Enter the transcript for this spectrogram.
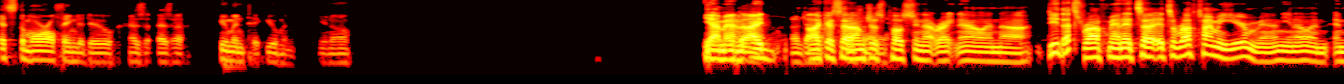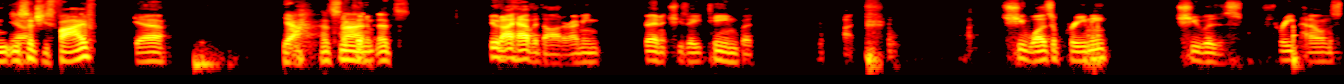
it's the moral thing to do as as a human to human, you know. Yeah, no man. doubt, I no like I said, I'm just posting that right now, and uh, dude, that's rough, man. It's a it's a rough time of year, man. You know, and and you said she's five. Yeah, Yeah, that's I not that's dude, I have a daughter. I mean, granted, she's 18, but I, she was a preemie. She was three pounds,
